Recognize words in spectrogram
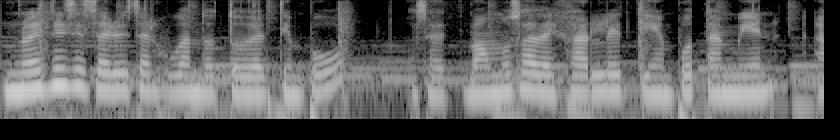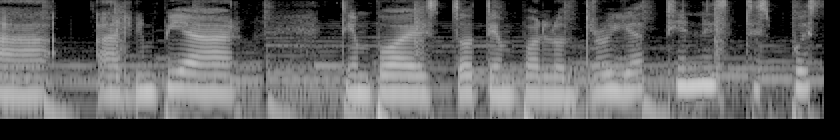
no es necesario estar jugando todo el tiempo. O sea, vamos a dejarle tiempo también a, a limpiar, tiempo a esto, tiempo al otro. Ya tienes después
